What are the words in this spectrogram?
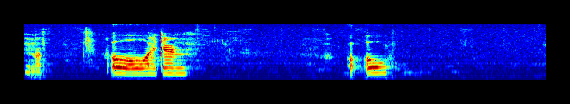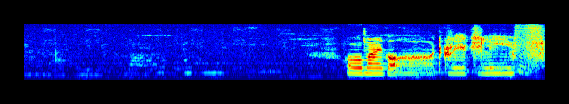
Not. Oh, I can. Uh oh. Oh my god, great relief.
